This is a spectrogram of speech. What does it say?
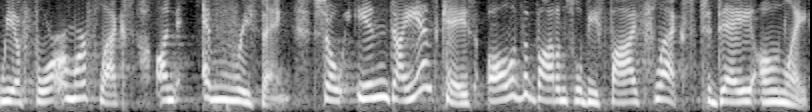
we have four or more flex on everything. So in Diane's case, all of the bottoms will be five flex today only.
